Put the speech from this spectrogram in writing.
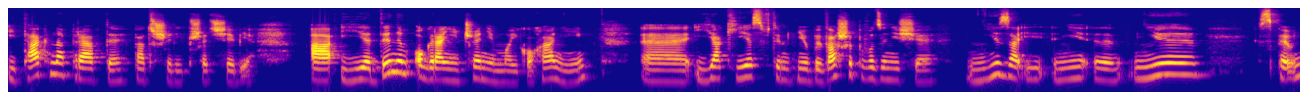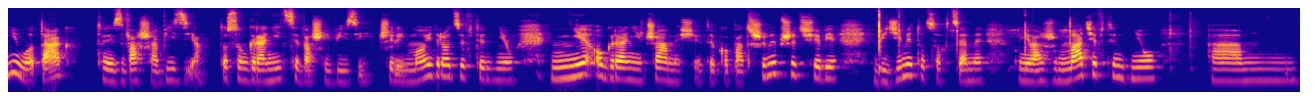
i tak naprawdę patrzyli przed siebie. A jedynym ograniczeniem, moi kochani, e, jaki jest w tym dniu, by wasze powodzenie się nie, za, nie, e, nie spełniło, tak? To jest wasza wizja, to są granice waszej wizji. Czyli moi drodzy, w tym dniu nie ograniczamy się, tylko patrzymy przed siebie, widzimy to, co chcemy, ponieważ macie w tym dniu um,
